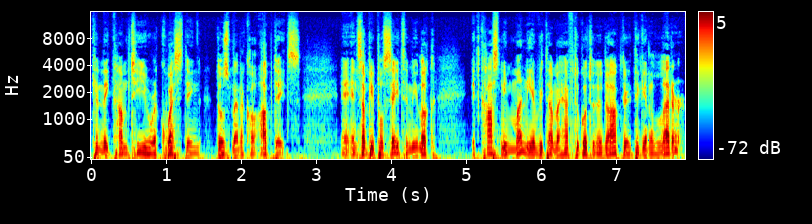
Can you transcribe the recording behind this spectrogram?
can they come to you requesting those medical updates? And some people say to me, look, it costs me money every time I have to go to the doctor to get a letter.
